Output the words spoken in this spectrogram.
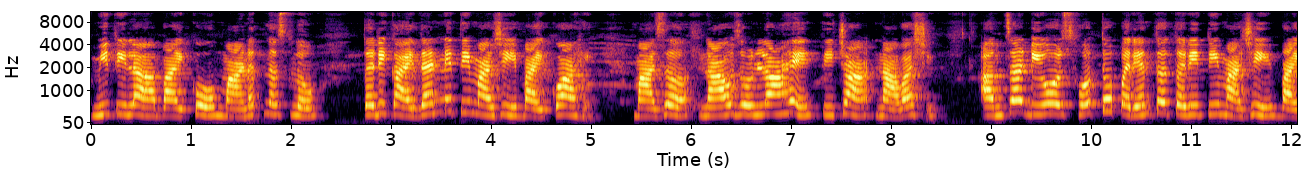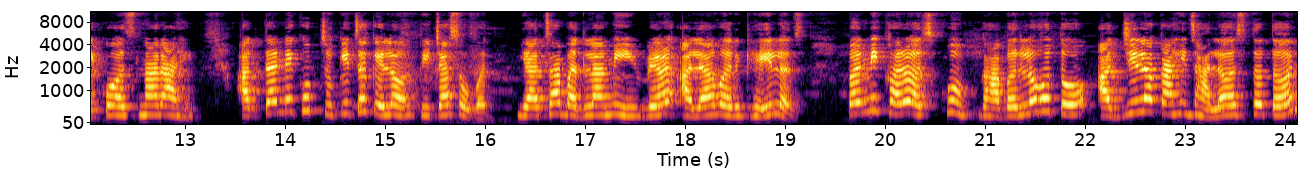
मी तिला बायको मानत नसलो तरी कायद्याने ती माझी बायको आहे. माझं नाव जोडलं आहे तिच्या नावाशी. आमचा डिवोर्स होतोपर्यंत तरी ती माझी बायको असणार आहे. आत्याने खूप चुकीचं केलं तिच्यासोबत. याचा बदला मी वेळ आल्यावर घेईलच. पण मी खरंच खूप घाबरलो होतो. आजीला काही झालं असतं तर?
